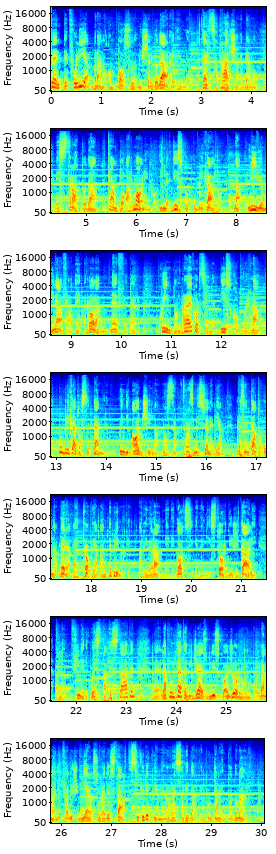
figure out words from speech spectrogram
Risplendente Folia, brano composto da Michel Godard, è la terza traccia che abbiamo estratto da Campo Armonico, il disco pubblicato da Livio Minafra e Roland Neffe per Quinton Records, il disco verrà pubblicato a settembre, quindi oggi la nostra trasmissione vi ha presentato una vera e propria anteprima che arriverà nei negozi e negli store digitali alla fine di questa estate. Eh, la puntata di Jazz Un disco al giorno, un programma di Fabio Ciminiera su Radio Start, si chiude qui, a me non resta che darvi appuntamento a domani.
